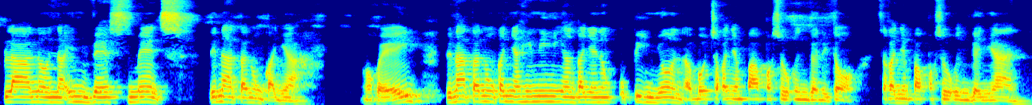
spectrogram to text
plano na investments, tinatanong kanya. Okay? Tinatanong kanya, hinihingan kanya ng opinion about sa kanyang papasukin ganito, sa kanyang papasukin ganyan.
